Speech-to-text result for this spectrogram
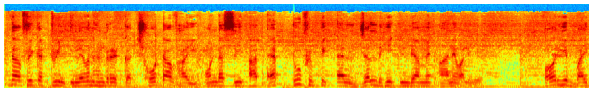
होंडा अफ्रीका ट्विन 1100 का छोटा भाई Honda C R F two जल्द ही इंडिया में आने वाली है। और ये बाइक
